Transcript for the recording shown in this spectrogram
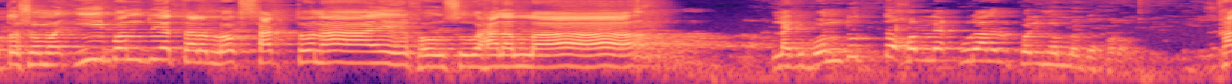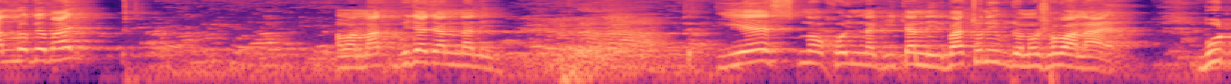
অত সময় ই বন্ধুয়ে তার লোক স্বার্থ নাই। হৌ সুবাহান লাগে বন্ধুত্ব করলে কোরআনুল করিমর লোকে করো। খার লোকে ভাই, আমার মাত বুঝা যান নানি। ইয়েস ন হই নাকি কার নির্বাচনী জনসভা নাই। বুট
